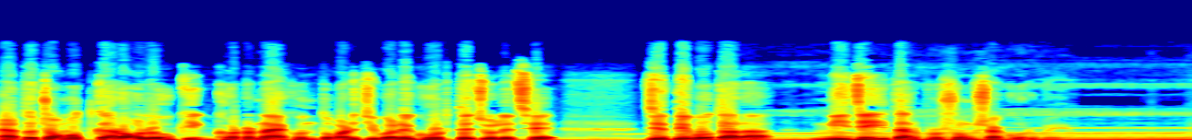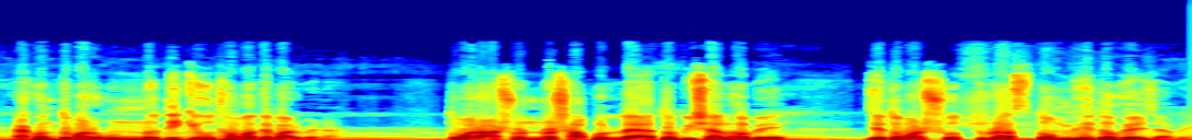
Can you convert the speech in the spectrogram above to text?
এত চমৎকার অলৌকিক ঘটনা এখন তোমার জীবনে ঘটতে চলেছে যে দেবতারা নিজেই তার প্রশংসা করবে। এখন তোমার উন্নতি কেউ থামাতে পারবে না। তোমার আসন্ন সাফল্য এত বিশাল হবে যে তোমার শত্রুরা স্তম্ভিত হয়ে যাবে।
